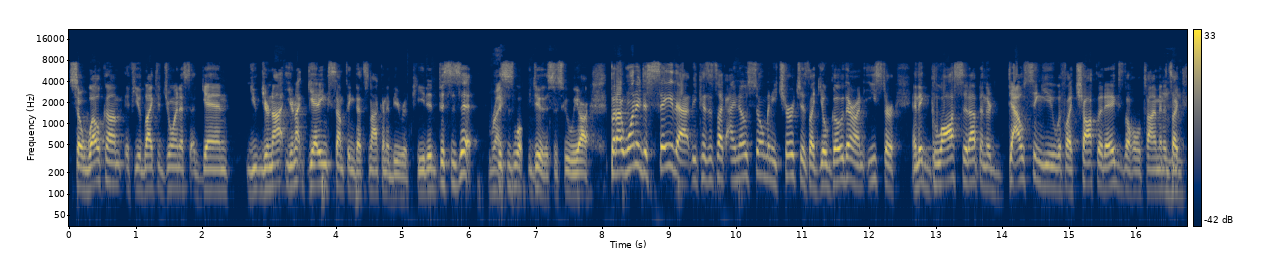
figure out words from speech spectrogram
So welcome. If you'd like to join us again, you, are not you're not getting something that's not going to be repeated. This is it. Right. This is what we do. This is who we are. But I wanted to say that because it's like I know so many churches like you'll go there on Easter and they gloss it up and they're dousing you with like chocolate eggs the whole time and it's mm-hmm. like,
